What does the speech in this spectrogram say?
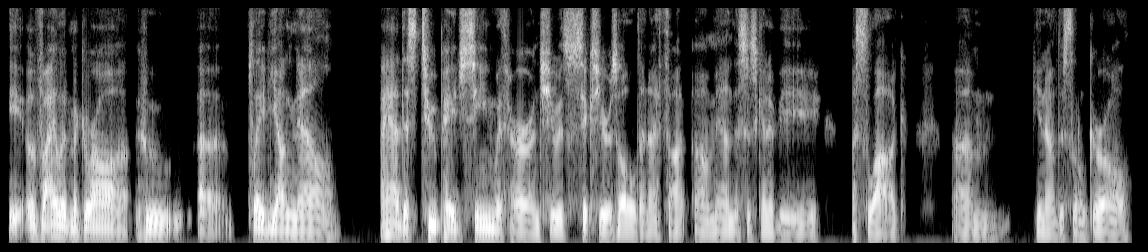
Violet McGraw, who uh, played young Nell, I had this two page scene with her, and she was six years old. And I thought, oh man, this is going to be a slog. Um, you know, this little girl,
